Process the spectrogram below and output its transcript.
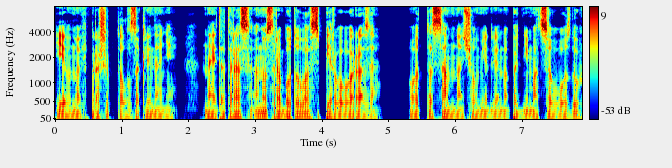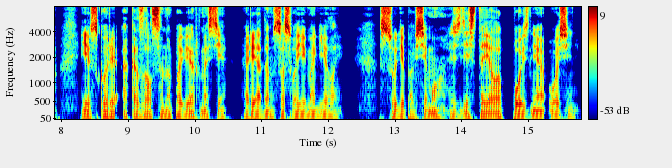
и вновь прошептал заклинание. На этот раз оно сработало с первого раза. Отто сам начал медленно подниматься в воздух и вскоре оказался на поверхности рядом со своей могилой. Судя по всему, здесь стояла поздняя осень,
